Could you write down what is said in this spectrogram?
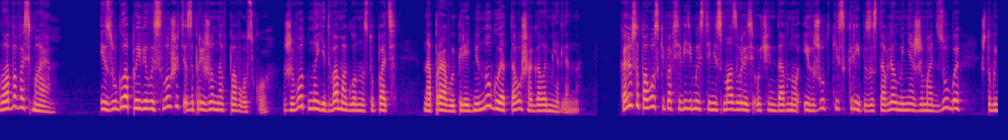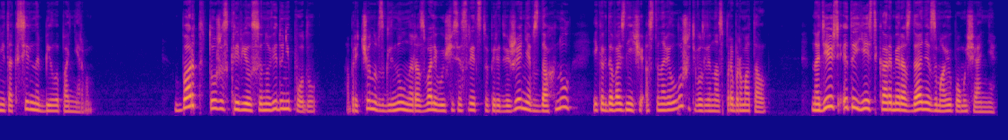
Глава восьмая. Из угла появилась лошадь, запряженная в повозку. Животное едва могло наступать на правую переднюю ногу и оттого шагало медленно. Колеса повозки, по всей видимости, не смазывались очень давно. Их жуткий скрип заставлял меня сжимать зубы, чтобы не так сильно било по нервам. Барт тоже скривился, но виду не подал. Обреченно взглянул на разваливающееся средство передвижения, вздохнул и, когда возничий остановил лошадь возле нас, пробормотал. «Надеюсь, это и есть кара мироздания за мою помощь Анне».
